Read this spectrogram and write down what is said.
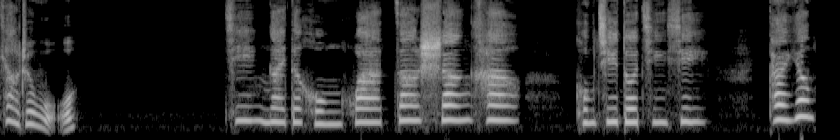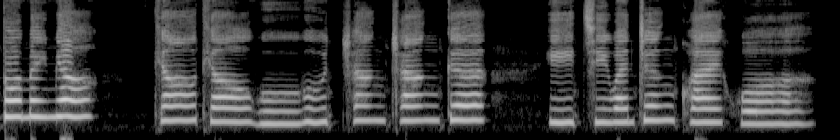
跳着舞。亲爱的红花，早上好。空气多清新，太阳多美妙，跳跳舞，唱唱歌，一起玩真快活。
